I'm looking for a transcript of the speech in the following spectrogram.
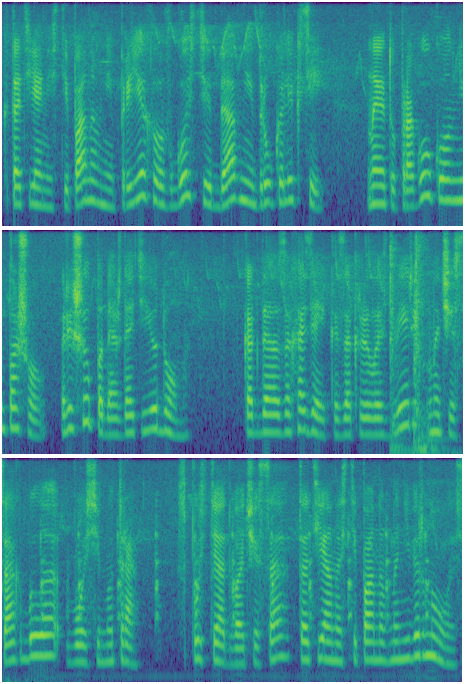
К Татьяне Степановне приехал в гости давний друг Алексей. На эту прогулку он не пошел, решил подождать ее дома. Когда за хозяйкой закрылась дверь, на часах было 8 утра. Спустя два часа Татьяна Степановна не вернулась,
